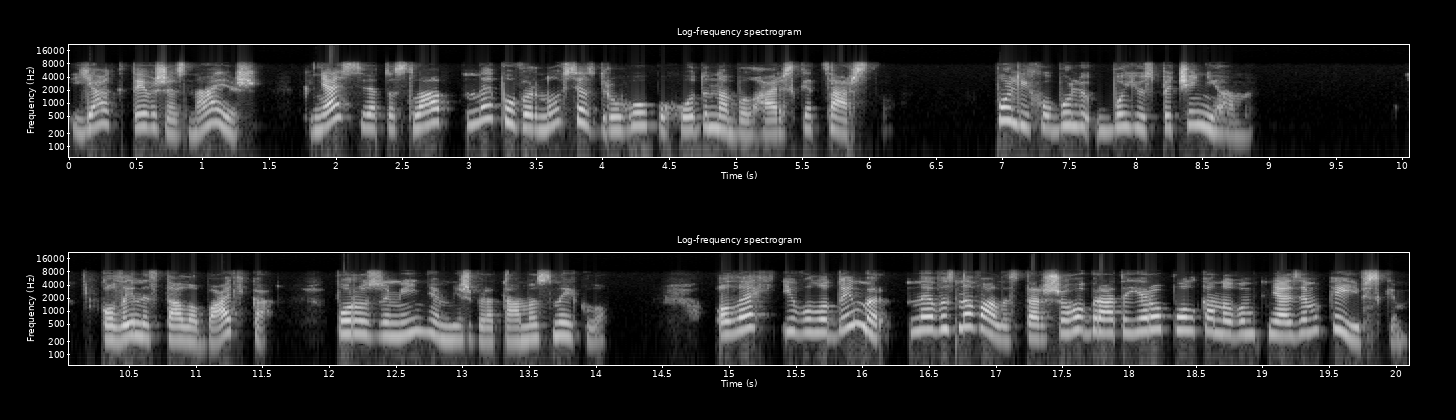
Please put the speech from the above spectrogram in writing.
Як ти вже знаєш, князь Святослав не повернувся з другого походу на Болгарське царство. Поліг у бою з печенігами. Коли не стало батька, порозуміння між братами зникло. Олег і Володимир не визнавали старшого брата Ярополка новим князем київським.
